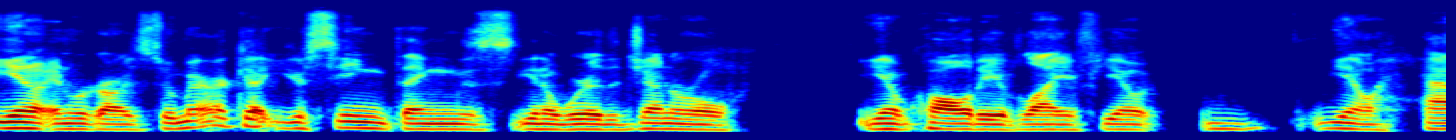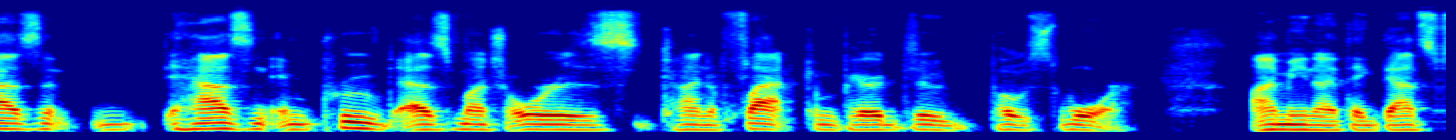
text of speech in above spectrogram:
you know, in regards to America, you're seeing things, you know, where the general, you know, quality of life, you know, you know, hasn't hasn't improved as much or is kind of flat compared to post-war. I mean, I think that's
